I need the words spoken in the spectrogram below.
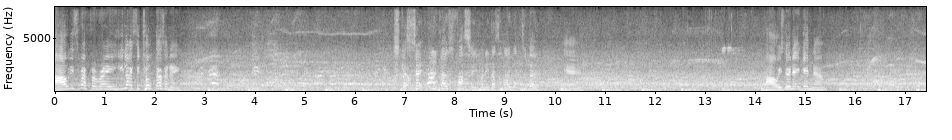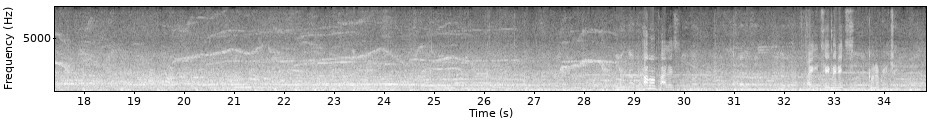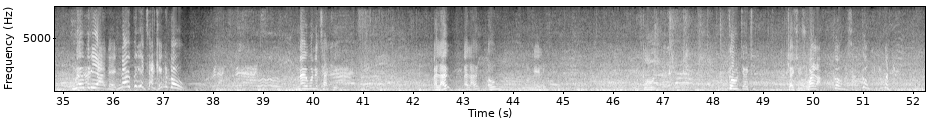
Oh, this referee, he likes to talk, doesn't he? I said, he goes fussy when he doesn't know what to do. Yeah. Oh, he's doing it again now. Come on, Palace. 82 minutes. Conor Brecci. Nobody out there. Nobody attacking the ball. No one attacking. Hello? Hello? Oh, nearly. Go on. Go on, Joshi. Joshi's well up. Go on, my son. Go on, whip it. Up.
